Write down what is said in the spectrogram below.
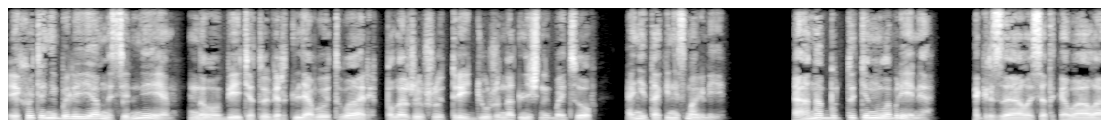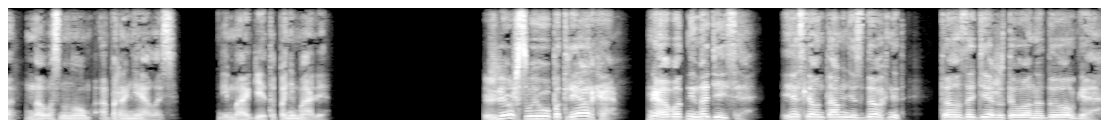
И хоть они были явно сильнее, но убить эту вертлявую тварь, положившую три дюжины отличных бойцов, они так и не смогли. А она будто тянула время. Огрызалась, атаковала, но в основном оборонялась. И маги это понимали. «Ждешь своего патриарха? А вот не надейся. Если он там не сдохнет, то задержит его надолго,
